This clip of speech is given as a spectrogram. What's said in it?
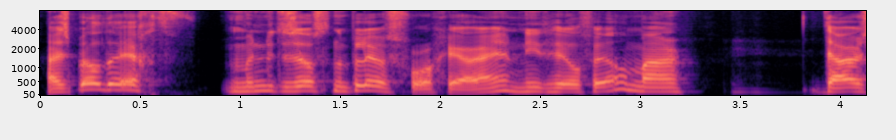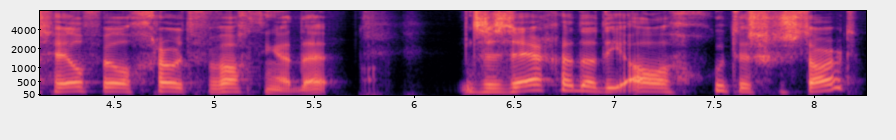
Hij speelde echt minuten zelfs in de playoffs vorig jaar. Hè? Niet heel veel, maar daar is heel veel grote verwachtingen. De- ze zeggen dat hij al goed is gestart.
